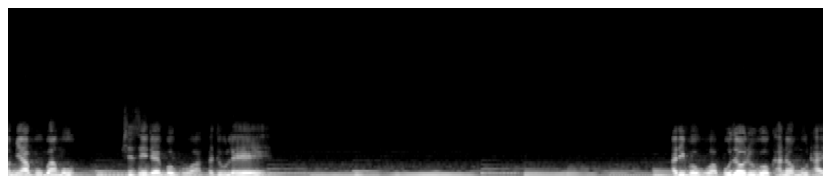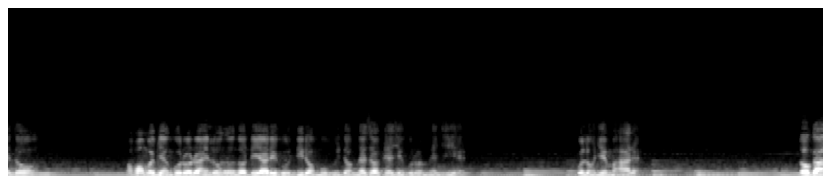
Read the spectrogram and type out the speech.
အများပူပန်မှု ဖြစ်စေတဲ့ပုဂ္ဂိုလ်ဟာဘယ်သူလဲအဲ့ဒီပုဂ္ဂိုလ်ကပူဇော်သူကိုခံတော်မူထိုက်သောမဖောက်မပြန်ကိုယ်တော်တိုင်လုံးစုံသောတရားတွေကိုတည်တော်မူပြီးတော့မြတ်စွာဘုရားရှင်ကိုယ်တော်မြတ်ကြီးရဲ့ ဝလွန်ခြင်းမှာတဲ့လောက၌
